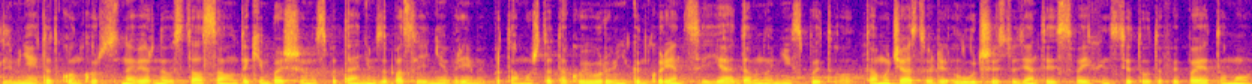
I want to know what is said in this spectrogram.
Для меня этот конкурс, наверное, стал самым таким большим испытанием за последнее время, потому что такой уровень конкуренции я давно не испытывал. Там участвовали лучшие студенты из своих институтов, и поэтому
